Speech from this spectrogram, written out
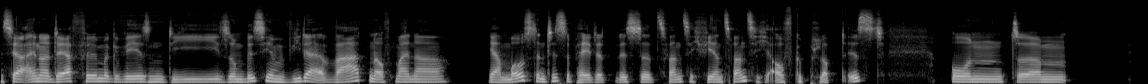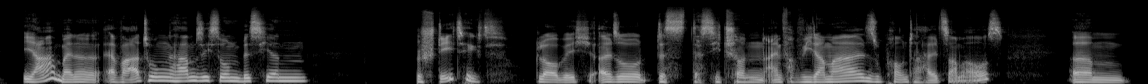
Ist ja einer der Filme gewesen, die so ein bisschen wieder erwarten auf meiner ja, Most Anticipated Liste 2024 aufgeploppt ist. Und ähm, ja, meine Erwartungen haben sich so ein bisschen bestätigt, glaube ich. Also, das, das sieht schon einfach wieder mal super unterhaltsam aus. Ähm,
